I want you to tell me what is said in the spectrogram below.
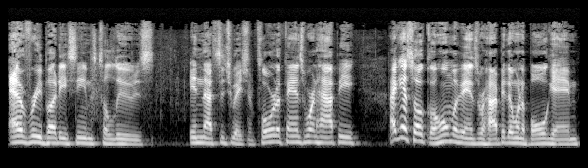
everybody seems to lose in that situation. Florida fans weren't happy. I guess Oklahoma fans were happy they won a bowl game,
